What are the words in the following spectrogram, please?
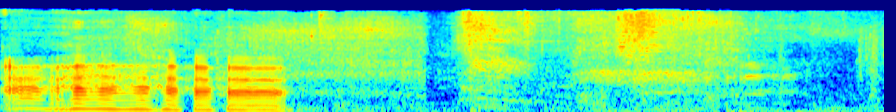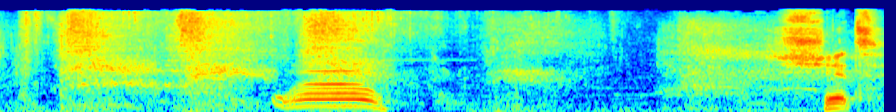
Ah ha ha ha ha. Whoa! Shit.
